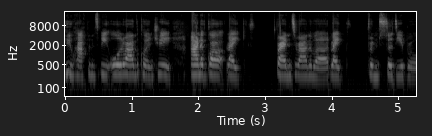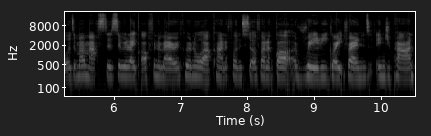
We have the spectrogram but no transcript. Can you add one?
who happen to be all around the country, and I've got like friends around the world, like from study abroad and my masters who are like off in America and all that kind of fun stuff. And I've got a really great friend in Japan.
